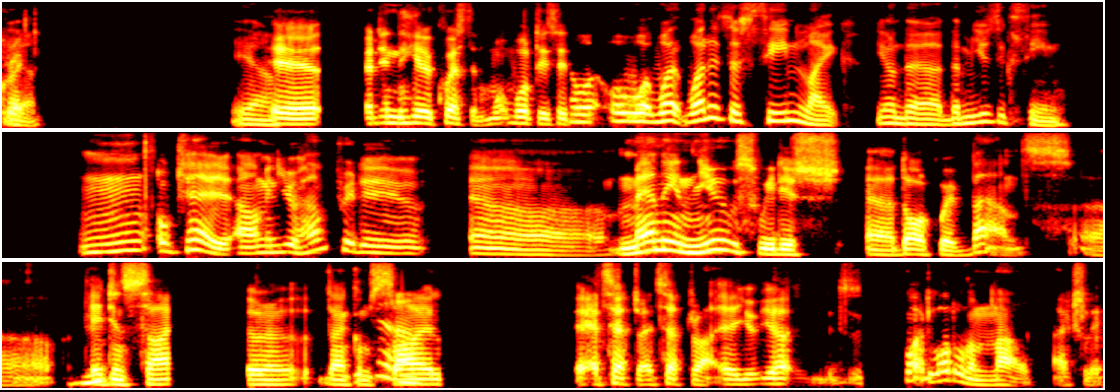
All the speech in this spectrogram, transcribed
Correct. Yeah. Uh, I didn't hear a question. What, what is it? What, what what what is the scene like? You know, the the music scene. Mm, okay, I mean you have pretty uh, many new Swedish uh, dark wave bands. Uh, Mhm. Agent uh, Yeah. Etc., etc. Uh, you, you have, quite a lot of them now, actually.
